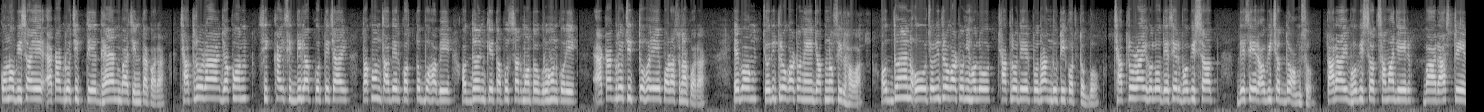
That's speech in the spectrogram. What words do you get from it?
কোনো বিষয়ে একাগ্রচিত্তে ধ্যান বা চিন্তা করা। ছাত্ররা যখন শিক্ষায় সিদ্ধিলাভ করতে চায় তখন তাদের কর্তব্য হবে অধ্যয়নকে তপস্যার মতো গ্রহণ করে একাগ্রচিত্ত হয়ে পড়াশোনা করা এবং চরিত্র গঠনে যত্নশীল হওয়া। অধ্যয়ন ও চরিত্র গঠনই হলো ছাত্রদের প্রধান দুটি কর্তব্য। ছাত্ররাই হলো দেশের ভবিষ্যৎ, দেশের অবিচ্ছেদ্য অংশ। তারাই ভবিষ্যৎ সমাজের বা রাষ্ট্রের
